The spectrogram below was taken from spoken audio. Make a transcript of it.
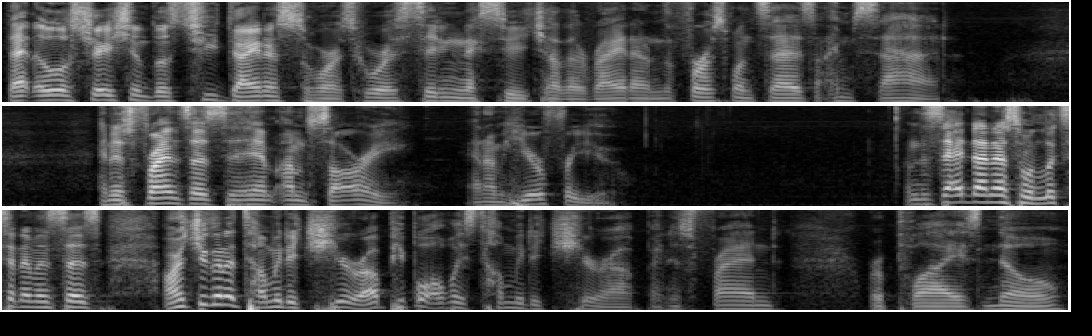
That illustration of those two dinosaurs who are sitting next to each other, right? And the first one says, I'm sad. And his friend says to him, I'm sorry, and I'm here for you. And the sad dinosaur looks at him and says, Aren't you going to tell me to cheer up? People always tell me to cheer up. And his friend replies, No,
